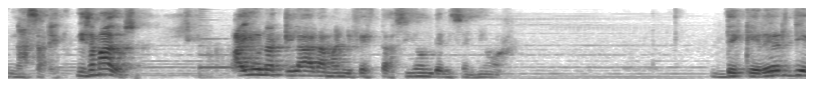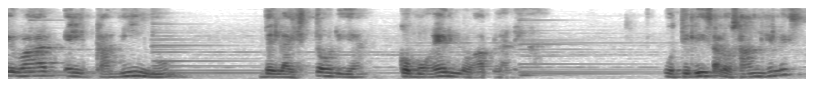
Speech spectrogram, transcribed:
Nazareno. Mis amados, hay una clara manifestación del Señor de querer llevar el camino de la historia como Él lo ha planeado utiliza los ángeles,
